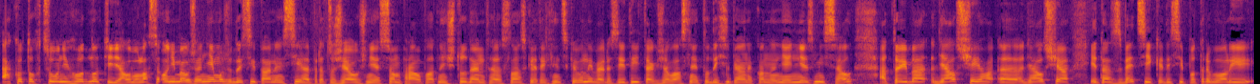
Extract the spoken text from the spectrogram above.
ako to chcú oni hodnotiť, alebo vlastne oni ma už nemôžu disciplinárne stíhať, pretože ja už nie som pravoplatný študent e, Slovenskej technickej univerzity, takže vlastne to disciplinárne konanie je nezmysel. A to je iba ďalšia, e, ďalšia jedna z vecí, kedy si potrebovali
